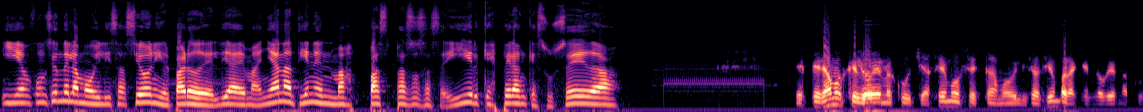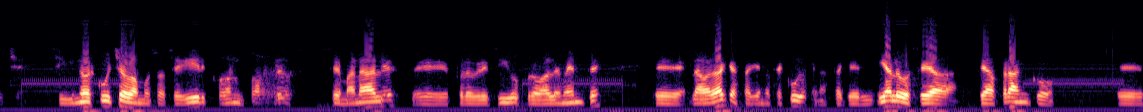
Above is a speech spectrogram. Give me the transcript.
Y en función de la movilización y el paro del día de mañana, ¿tienen más pasos a seguir? ¿Qué esperan que suceda? Esperamos que el gobierno escuche, hacemos esta movilización para que el gobierno escuche. Si no escucha vamos a seguir con paros semanales, eh, progresivos probablemente. Eh, la verdad que hasta que nos escuchen, hasta que el diálogo sea, sea franco, eh,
